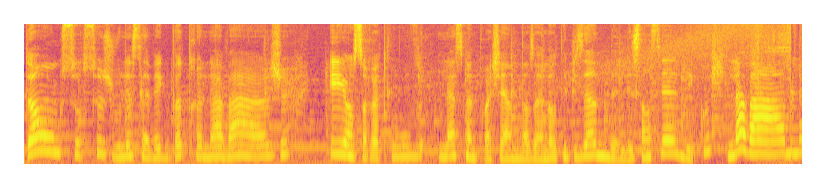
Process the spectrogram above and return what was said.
Donc sur ce, je vous laisse avec votre lavage et on se retrouve la semaine prochaine dans un autre épisode de l'essentiel des couches lavables.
